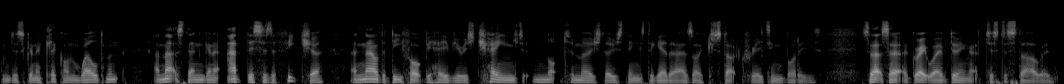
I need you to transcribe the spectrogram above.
I'm just going to click on Weldment, and that's then going to add this as a feature, and now the default behavior is changed not to merge those things together as I start creating bodies. So that's a, a great way of doing that just to start with.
